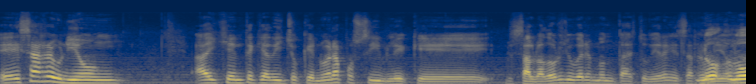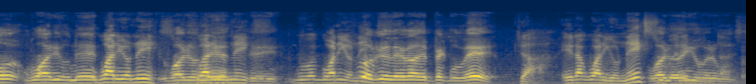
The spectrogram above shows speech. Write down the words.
Esa reunión hay gente que ha dicho que no era posible que Salvador Lluveres Monta estuviera en esa reunión. No, no, Guarionet. Guarionex. Guarionex. Guarionex. Porque era de PQD. Ya, era Guarionex Lluveres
